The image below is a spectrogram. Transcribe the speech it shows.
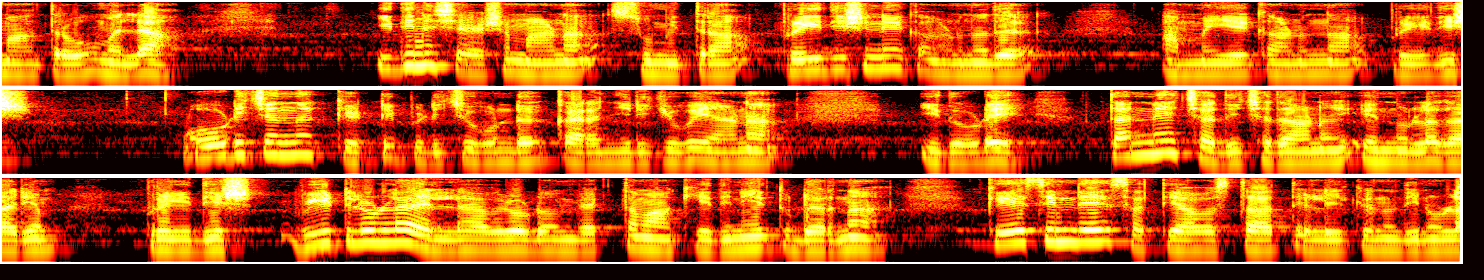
മാത്രവുമല്ല ഇതിന് ശേഷമാണ് സുമിത്ര പ്രീതിഷിനെ കാണുന്നത്. അമ്മയെ കാണുന്ന പ്രീതിഷ് ഓടിച്ചെന്ന് കെട്ടിപ്പിടിച്ചുകൊണ്ട് കരഞ്ഞിരിക്കുകയാണ്. ഇതോടെ തന്നെ ചതിച്ചതാണ് എന്നുള്ള കാര്യം പ്രീതിഷ് വീട്ടിലുള്ള എല്ലാവരോടും വ്യക്തമാക്കിയതിനെ തുടർന്ന് കേസിന്റെ സത്യാവസ്ഥ തെളിയിക്കുന്നതിനുള്ള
